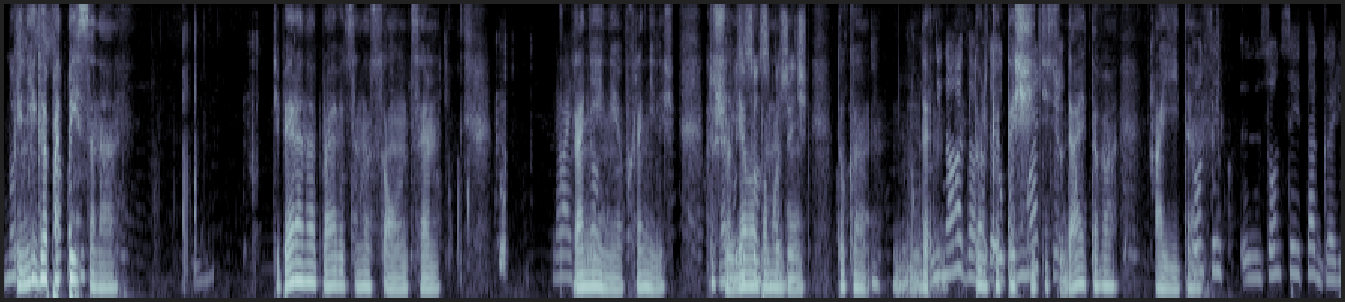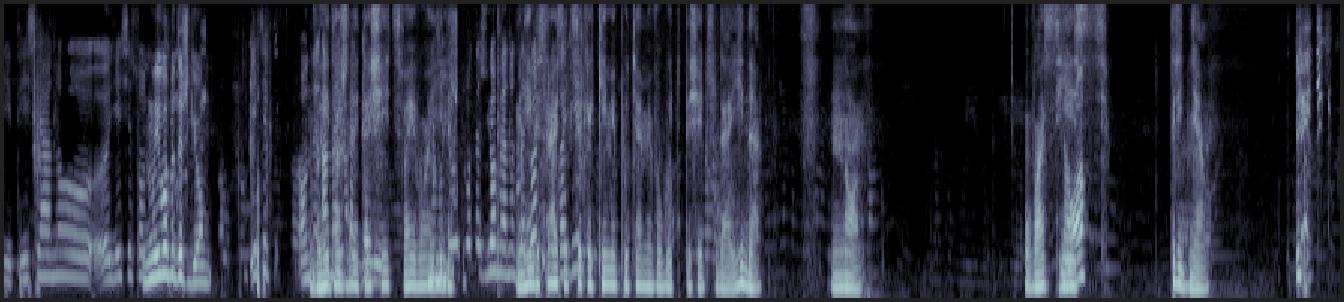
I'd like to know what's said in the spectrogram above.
может быть, Книга захватить- подписана. Теперь она отправится на солнце. Давай. Хранение, в хранилище. Хорошо, Надо я вам помогу. поджечь. Только, да- Не надо, только под- тащите понимаешь, сюда этого Аида. Солнце, и- э, солнце и так горит. Если оно, э, если солнце, Мы его подожгем. если он, Вы должны так горит. тащить своего Ну, мы Аида. оно Мне без разницы, погорит. какими путями вы будете тащить сюда Аида. Но у вас Но? есть три дня.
